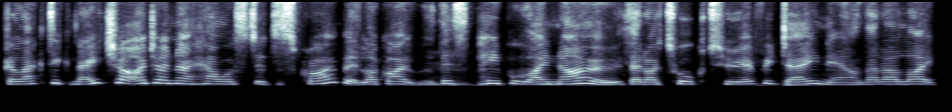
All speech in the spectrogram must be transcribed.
galactic nature. I don't know how else to describe it. Like I, mm. there's people I know that I talk to every day now that are like,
